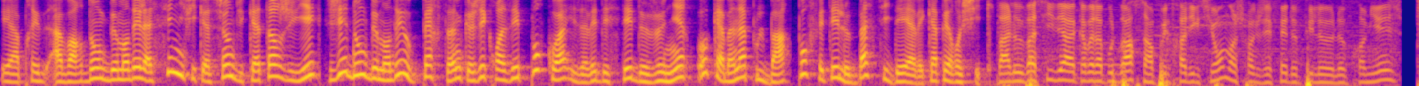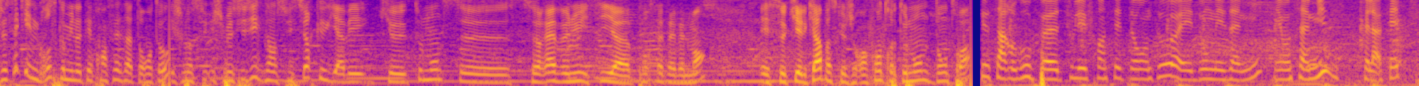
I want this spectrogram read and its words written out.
Et après avoir donc demandé la signification du 14 juillet, j'ai donc demandé aux personnes que j'ai croisées pourquoi ils avaient décidé de venir au Cabana Pool Bar pour fêter le Bastille Day avec Apéro Chic. Bah, le Bastille à Cabana Pool Bar, c'est un peu une tradition. Moi, je crois que j'ai fait depuis le, le premier. Je sais qu'il y a une grosse communauté française à Toronto. Je me suis, je me suis dit que j'en suis sûr qu'il y avait, que tout le monde se- serait venu ici euh, pour cet événement. Et ce qui est le cas parce que je rencontre tout le monde, dont toi. Que ça regroupe euh, tous les Français de Toronto et dont mes amis. Et on s'amuse, on fait la fête.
